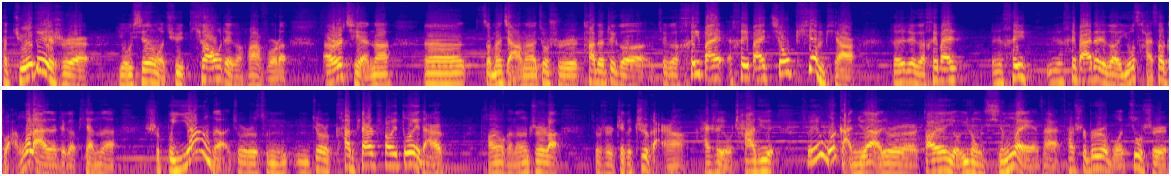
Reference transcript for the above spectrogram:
它绝对是有心我去挑这个画幅的，而且呢，呃，怎么讲呢？就是它的这个这个黑白黑白胶片片儿和这个黑白黑黑白的这个由彩色转过来的这个片子是不一样的，就是从你就是看片儿稍微多一点朋友可能知道。就是这个质感上还是有差距，所以我感觉啊，就是导演有一种行为在，他是不是我就是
